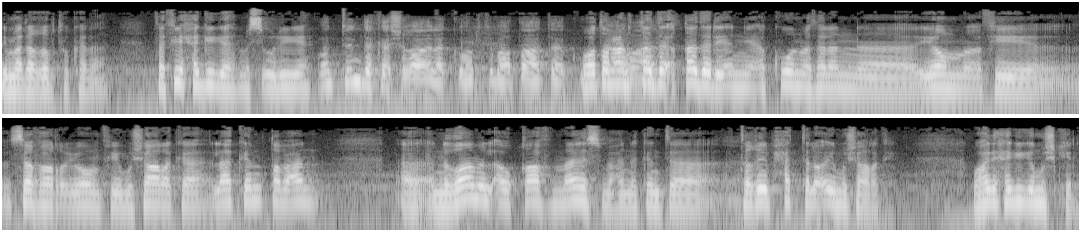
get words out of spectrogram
لماذا غبت وكذا. ففي حقيقة مسؤولية. وأنت عندك أشغالك وارتباطاتك وطبعا قدري أني أكون مثلا يوم في سفر يوم في مشاركة لكن طبعا آه، نظام الأوقاف ما يسمح إنك أنت تغيب حتى لو أي مشاركة. وهذه حقيقة مشكلة.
